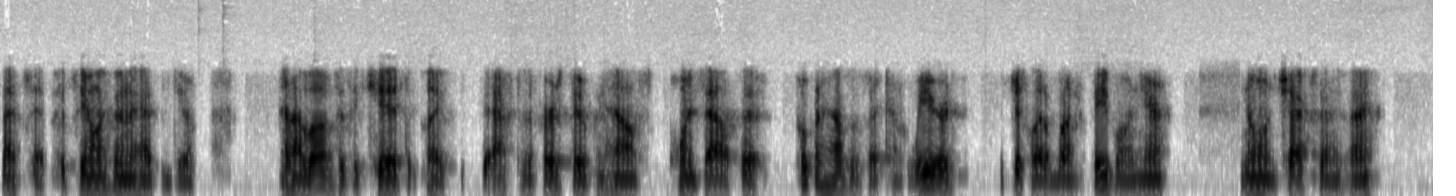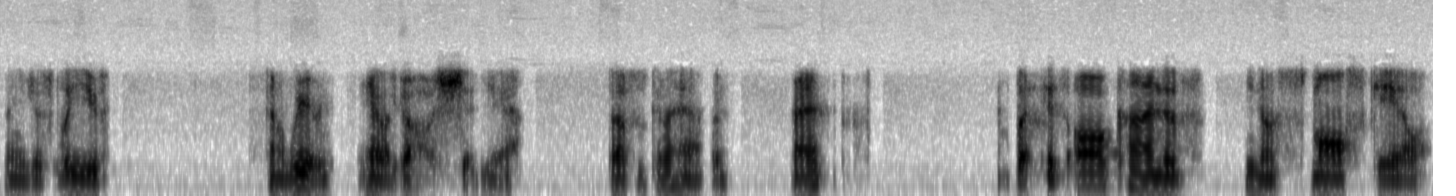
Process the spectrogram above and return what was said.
That's it. That's the only thing they have to do. And I love that the kid, like after the first open house, points out that open houses are kind of weird. You just let a bunch of people in here, no one checks anything, and you just leave. It's kind of weird. You're like, oh shit, yeah, stuff is gonna happen, right? But it's all kind of, you know, small scale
